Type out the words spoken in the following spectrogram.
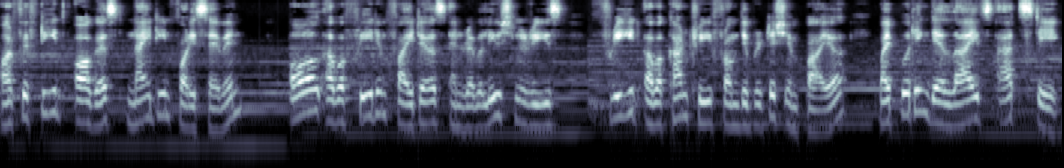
On 15th August 1947, all our freedom fighters and revolutionaries freed our country from the British Empire by putting their lives at stake.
